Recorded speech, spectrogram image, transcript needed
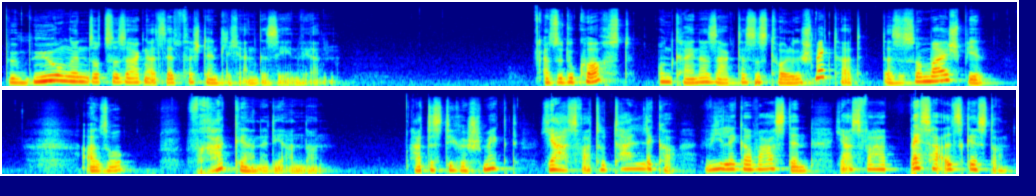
Bemühungen sozusagen als selbstverständlich angesehen werden. Also du kochst und keiner sagt, dass es toll geschmeckt hat. Das ist so ein Beispiel. Also frag gerne die anderen. Hat es dir geschmeckt? Ja, es war total lecker. Wie lecker war es denn? Ja, es war besser als gestern.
